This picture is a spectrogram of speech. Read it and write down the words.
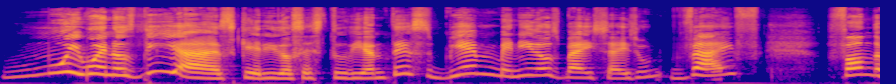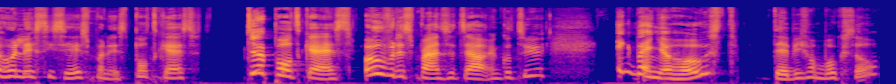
Muy buenos días, queridos estudiantes. Bienvenidos bij seizoen 5 van de Holistische Hispanist podcast. De podcast over de Spaanse taal en cultuur. Ik ben je host, Debbie van Bokstel.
